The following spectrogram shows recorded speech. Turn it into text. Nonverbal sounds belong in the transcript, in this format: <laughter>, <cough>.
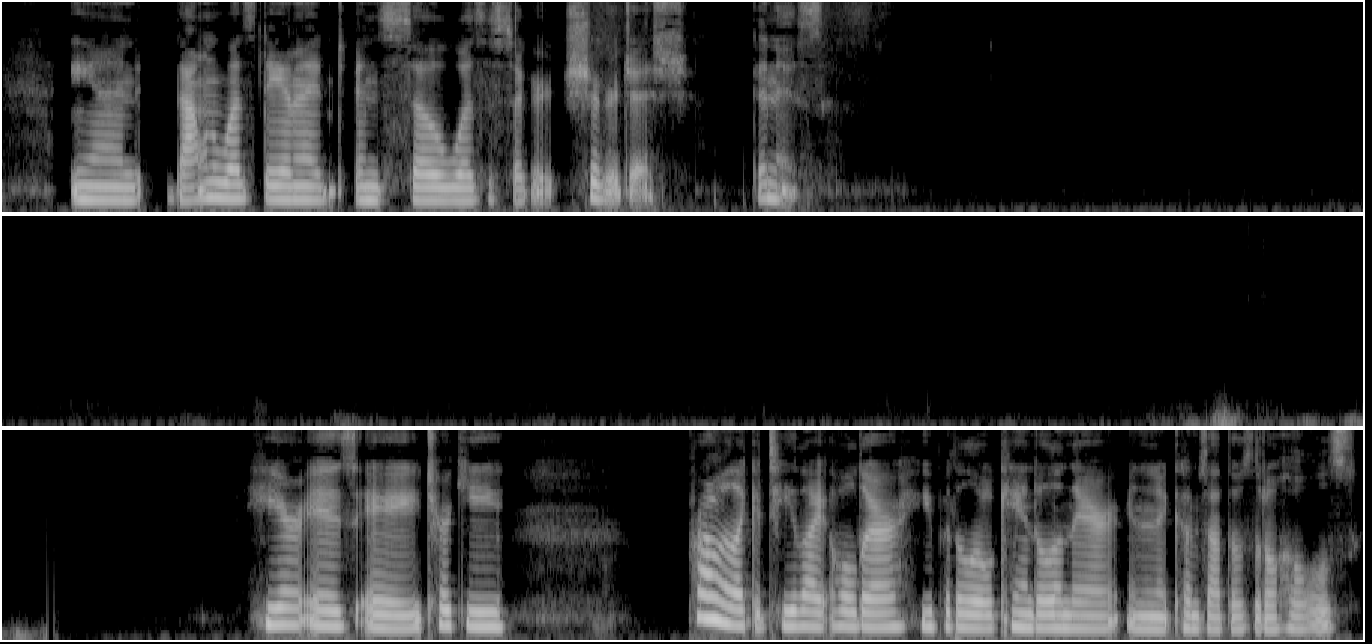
And that one was damaged, and so was the sugar, sugar dish. Goodness. Here is a turkey probably like a tea light holder. You put a little candle in there and then it comes out those little holes.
